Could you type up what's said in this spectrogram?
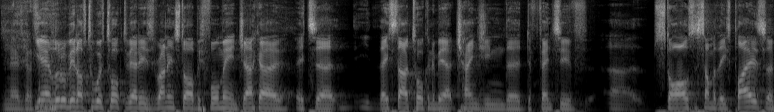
You know, he's got a Yeah, a little bit after we've talked about his running style before me and Jacko. It's uh, they start talking about changing the defensive uh, styles of some of these players. Uh,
